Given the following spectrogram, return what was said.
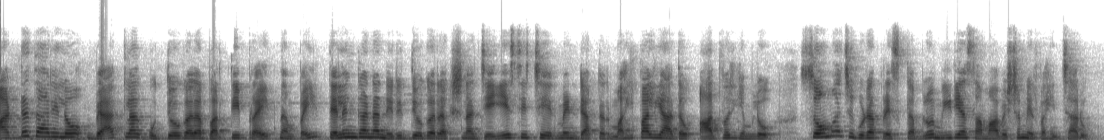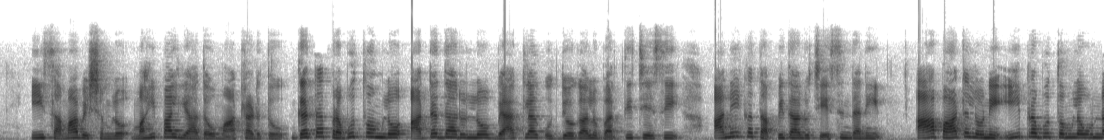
అడ్డదారిలో బ్యాక్లాగ్ ఉద్యోగాల భర్తీ ప్రయత్నంపై తెలంగాణ నిరుద్యోగ రక్షణ JAC chairman doctor Mahipal Yadav ఆధ్వర్యంలో సోమాజిగూడ ప్రెస్ క్లబ్లో మీడియా సమావేశం నిర్వహించారు. ఈ సమావేశంలో మహిపాల్ యాదవ్ మాట్లాడుతూ గత ప్రభుత్వంలో అడ్డదారుల్లో బ్యాక్లాగ్ ఉద్యోగాలు భర్తీ చేసి అనేక తప్పిదాలు చేసిందని ఆ బాటలోనే ఈ ప్రభుత్వంలో ఉన్న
